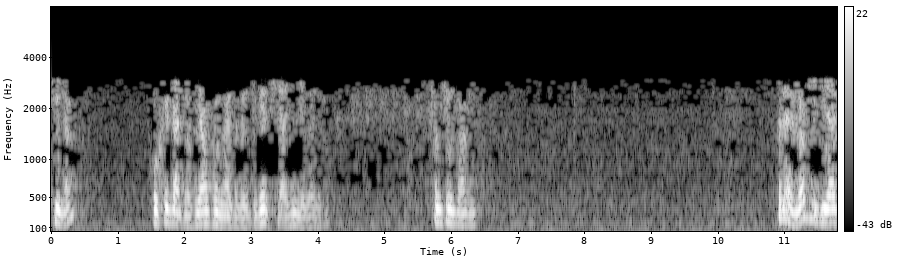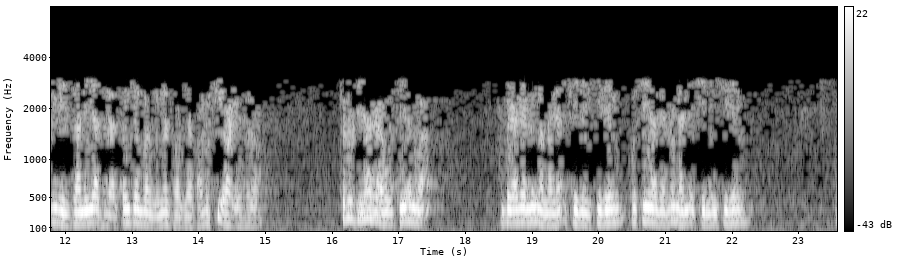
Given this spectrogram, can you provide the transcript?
ကြည့်နော်ကိုခေတ်ကဆိုဘုရားဖွင့်ကဆိုလို့တကယ်ဆရာကြီးတွေပဲလို့ဆုံးရှုံးသွားပြီအဲ့ဒါလောကီတရားကြီးတွေဇာနေရဆိုတာဆုံးရှုံးသွားလို့မြတ်စွာဘုရားဘာလို့ရှိရလဲဆိုတော့သူတို့တရားကဝစီရမှာ အပယ်ရတဲ့လုံနိုင်တဲ့အခြေအနေရှိတယ်ဝစီရတဲ့လုံနိုင်တဲ့အခြေအနေရှိတယ်ဝ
